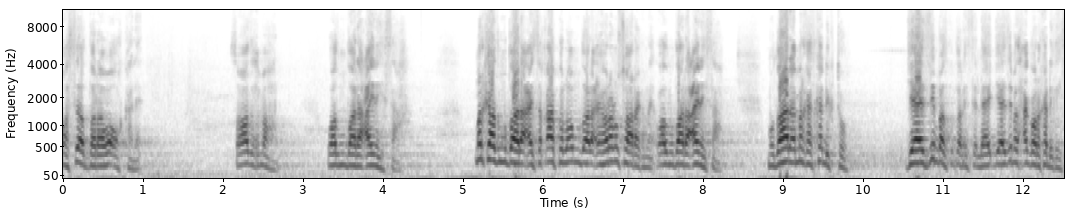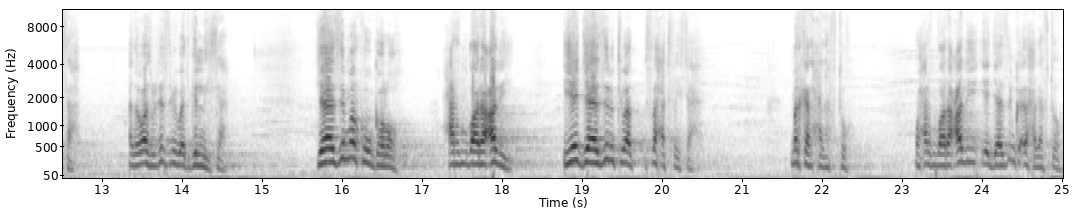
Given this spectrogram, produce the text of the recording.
waa sida darabo oo kale sawaadix maaha waad mudaaracaynaysaa. Markaad mudaaracayso qaabka loo mudaaracay horaan u soo aragnay waad mudaaracaynaysaa. Mudaaric markaad ka dhigto jaazim baad ku daraysa jaazim baad xagga hore ka dhigaysaa. Adawaatul baad gelinaysaa. Jaazim markuu galo xarf mudaaracadii iyo jaazimkii baad isla xadfaysaa. Markaad xadafto oo xarf mudaaracadii iyo jaazimka aad xadafto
